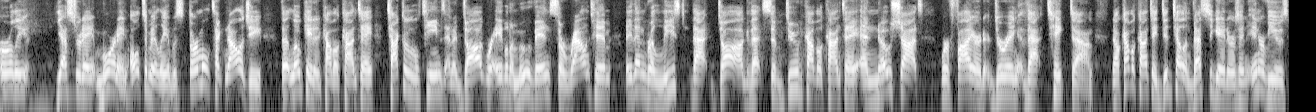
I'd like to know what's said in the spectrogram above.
early yesterday morning. Ultimately, it was thermal technology that located Cavalcante. Tactical teams and a dog were able to move in, surround him. They then released that dog that subdued Cavalcante, and no shots were fired during that takedown. Now, Cavalcante did tell investigators in interviews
